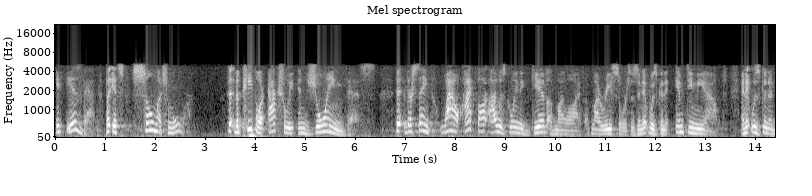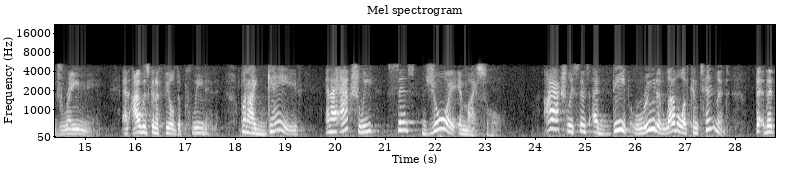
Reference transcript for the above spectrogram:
It is that, but it's so much more. The, the people are actually enjoying this. They're saying, wow, I thought I was going to give of my life, of my resources, and it was going to empty me out, and it was going to drain me, and I was going to feel depleted. But I gave, and I actually sense joy in my soul. I actually sense a deep rooted level of contentment that, that,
